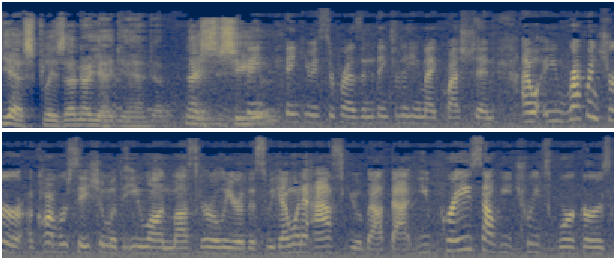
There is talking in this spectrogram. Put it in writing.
Yes, please. I know you had your hand up. Nice to see you. Thank, you, Mr. President. Thanks for taking my question. I, you referenced your a conversation with Elon Musk earlier this week. I want to ask you about that. You praise how he treats workers,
